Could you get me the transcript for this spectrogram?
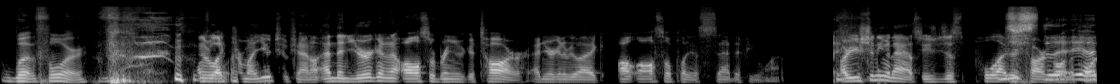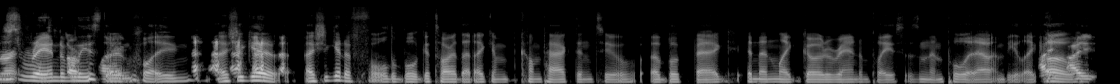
"What for?" and they're like for my YouTube channel. And then you're gonna also bring your guitar and you're gonna be like, I'll also play a set if you want. Or you shouldn't even ask. You should just pull out your Just, guitar, uh, the yeah, just and randomly start playing. playing. I should get I should get a foldable guitar that I can compact into a book bag and then like go to random places and then pull it out and be like, I, oh, I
